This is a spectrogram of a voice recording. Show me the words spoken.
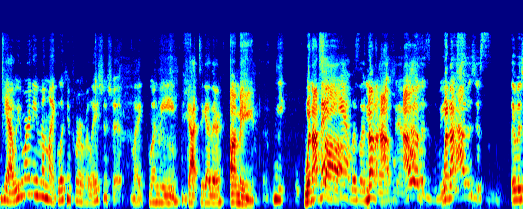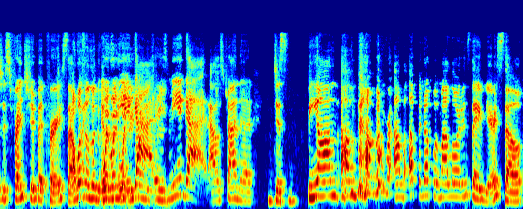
Yeah, we weren't even like looking for a relationship like when we got together. I mean, when I Meg saw Aunt was looking No, no, a I- relationship. I was- we- when I- I was just it was just friendship at first. So I wasn't looking. Wait, was wait, me wait. telling God. It was me and God. I was trying to just be on on, the, on, the, on the up and up with my Lord and Savior. So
